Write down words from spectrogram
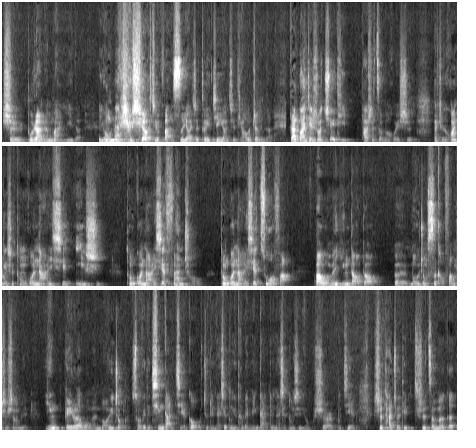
是不让人满意的，永远是需要去反思、要去推进、要去调整的。但关键是说具体它是怎么回事？那这个环境是通过哪一些意识，通过哪一些范畴，通过哪一些做法，把我们引导到呃某一种思考方式上面？引给了我们某一种所谓的情感结构，就对哪些东西特别敏感，对哪些东西有视而不见，是它具体是怎么个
